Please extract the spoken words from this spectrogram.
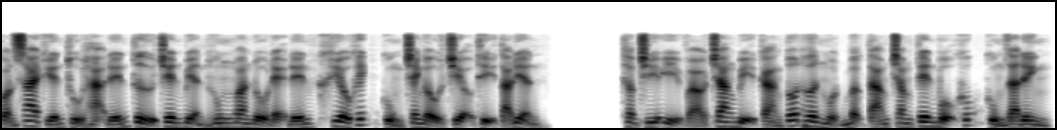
còn sai khiến thủ hạ đến từ trên biển hung ngoan đồ đệ đến khiêu khích cùng tranh đầu triệu thị tá điển. Thậm chí ỉ vào trang bị càng tốt hơn một bậc tám trăm tên bộ khúc cùng gia đình,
